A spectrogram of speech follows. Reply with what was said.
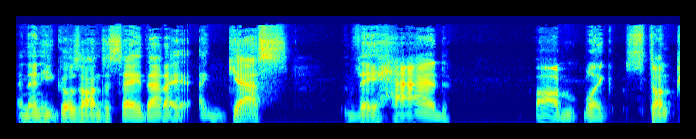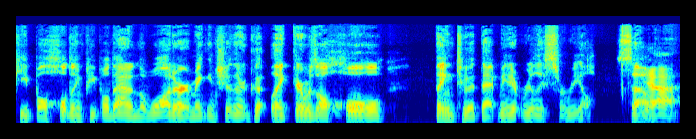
And then he goes on to say that I, I guess they had um like stunt people holding people down in the water and making sure they're good. Like there was a whole thing to it that made it really surreal. So yeah,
